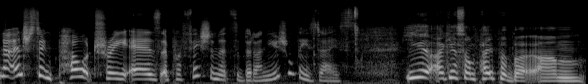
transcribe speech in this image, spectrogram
Now, interesting poetry as a profession, it's a bit unusual these days. Yeah, I guess on paper, but um,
